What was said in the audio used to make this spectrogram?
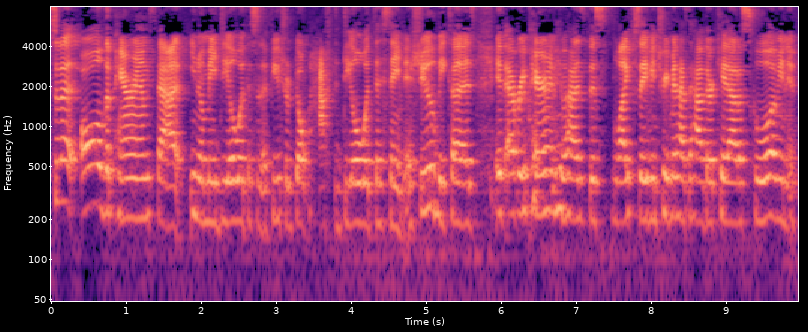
so that all the parents that, you know, may deal with this in the future don't have to deal with the same issue because if every parent who has this life-saving treatment has to have their kid out of school, I mean, it,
